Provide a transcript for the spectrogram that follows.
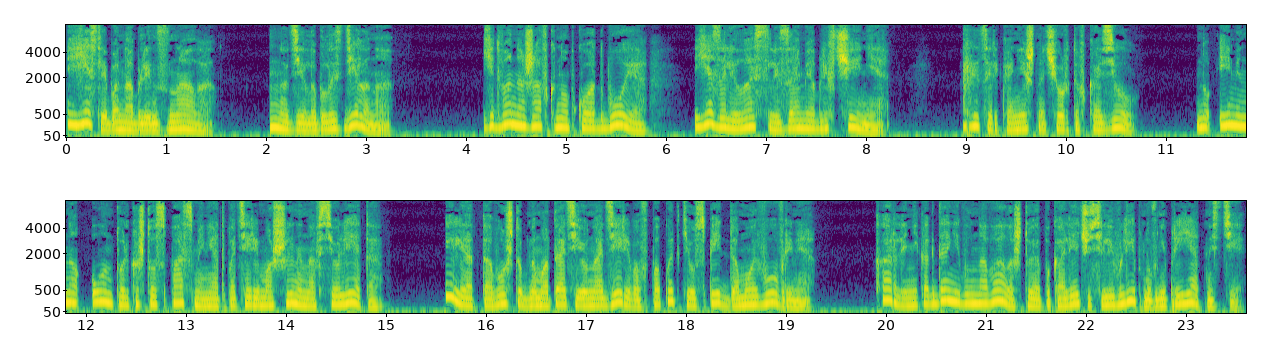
Если бы она, блин, знала. Но дело было сделано. Едва нажав кнопку отбоя, я залилась слезами облегчения. Рыцарь, конечно, чертов козел, но именно он только что спас меня от потери машины на все лето или от того, чтобы намотать ее на дерево в попытке успеть домой вовремя. Карли никогда не волновало, что я покалечусь или влипну в неприятности.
